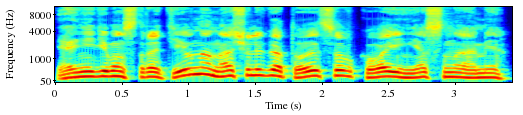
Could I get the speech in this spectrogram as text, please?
и они демонстративно начали готовиться к войне с нами.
